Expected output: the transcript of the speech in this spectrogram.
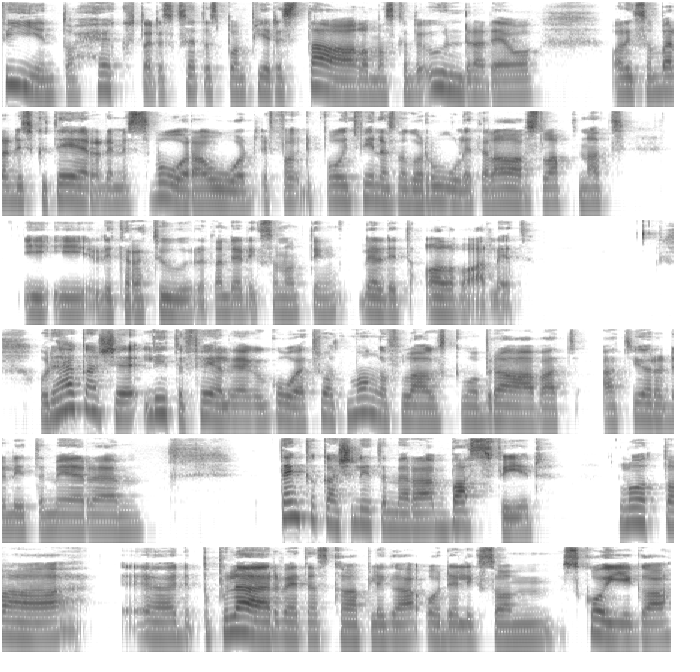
fint och högt och det ska sättas på en piedestal och man ska beundra det och, och liksom bara diskutera det med svåra ord. Det får, det får inte finnas något roligt eller avslappnat i, i litteratur, utan det är liksom någonting väldigt allvarligt. Och det här kanske är lite fel väg att gå. Jag tror att många förlag skulle må bra av att, att göra det lite mer... Um, tänka kanske lite mera Buzzfeed. Låta det populärvetenskapliga och det liksom skojiga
